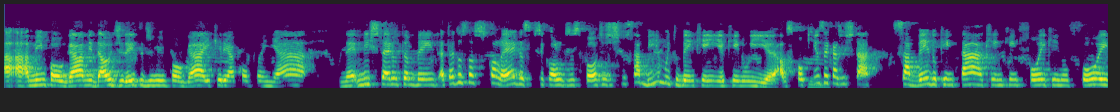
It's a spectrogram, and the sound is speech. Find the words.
a, a me empolgar, me dar o direito de me empolgar e querer acompanhar, né? Mistério também, até dos nossos colegas psicólogos do esporte, a gente não sabia muito bem quem ia, quem não ia. Aos pouquinhos é que a gente está sabendo quem tá, quem, quem foi, quem não foi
